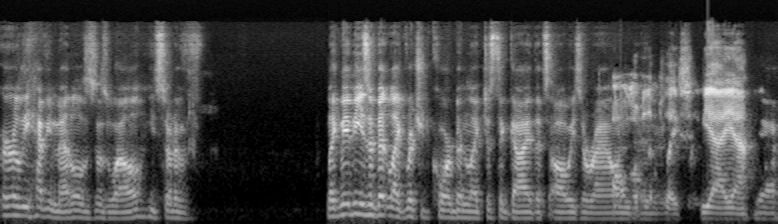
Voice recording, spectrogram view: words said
early heavy metals as well. He's sort of like maybe he's a bit like Richard Corbin, like just a guy that's always around. all over the place. Yeah, yeah, Yeah,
